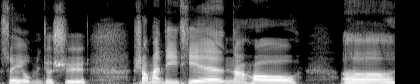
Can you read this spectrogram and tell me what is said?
所以我们就是上班第一天。然后，呃，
